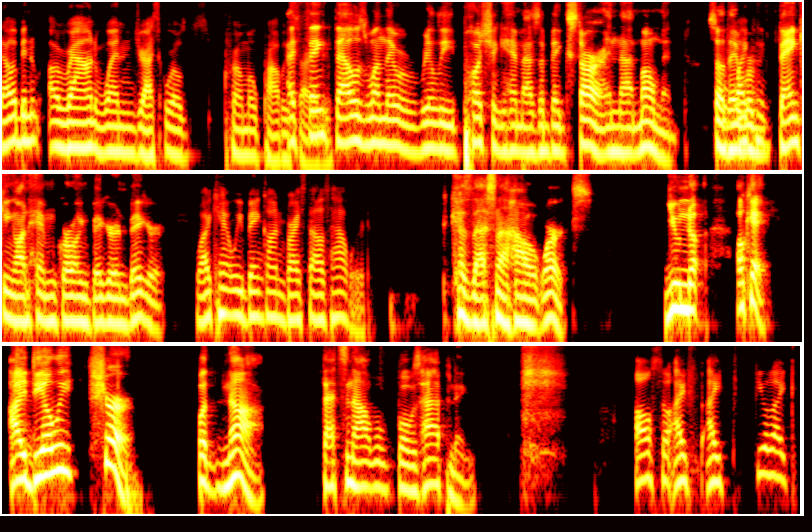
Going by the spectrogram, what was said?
That would have been around when Jurassic World's promo probably. I think that was when they were really pushing him as a big star in that moment. So But they were couldn't- banking on him growing bigger and bigger Why can't we bank on Bryce Dallas Howard? because that's not how it works. You know, okay, ideally, sure, but nah, that's not what what was happening. Also, I f- I feel like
